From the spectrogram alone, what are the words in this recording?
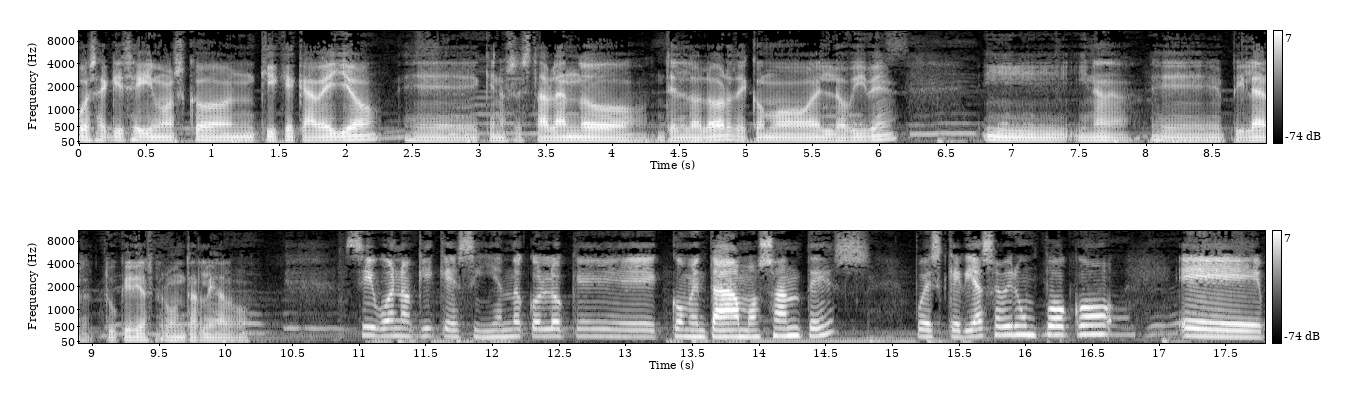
Pues aquí seguimos con Quique Cabello, eh, que nos está hablando del dolor, de cómo él lo vive. Y, nada, eh, Pilar, tú querías preguntarle algo. Sí, bueno, Quique, siguiendo con lo que comentábamos antes, pues quería saber un poco, eh,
